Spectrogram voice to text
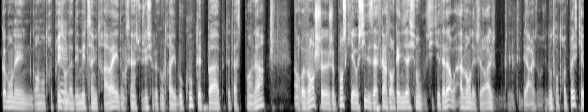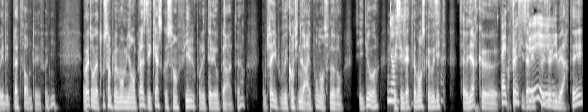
comme on est une grande entreprise, Mm. on a des médecins du travail, donc c'est un sujet sur lequel on travaille beaucoup, peut-être pas, peut-être à ce point-là. En revanche, euh, je pense qu'il y a aussi des affaires d'organisation. Vous citiez tout à l'heure, avant d'être chez L'Oréal, DRH dans une autre entreprise qui avait des plateformes téléphoniques. En fait, on a tout simplement mis en place des casques sans fil pour les téléopérateurs. Comme ça, ils pouvaient continuer à répondre en se levant. C'est idiot, hein? Non. Mais c'est exactement ce que vous dites. Ça veut dire que, en fait, ils avaient plus de liberté.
